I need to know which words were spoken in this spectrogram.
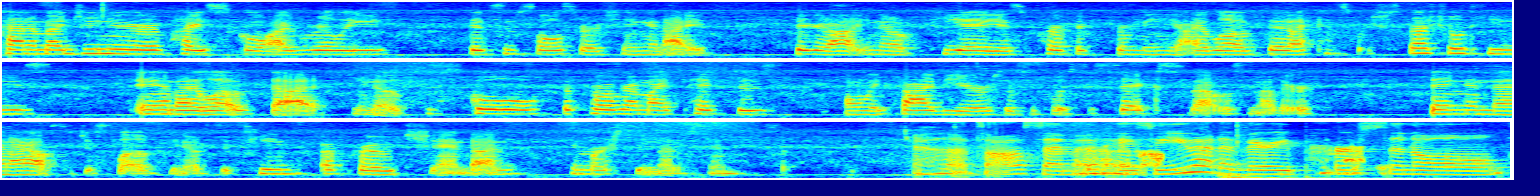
kind of my junior year of high school, I really did some soul searching and I figured out, you know, PA is perfect for me. I love that I can switch specialties. And I love that, you know, the school, the program I picked is only five years as opposed to six. That was another thing. And then I also just love, you know, the team approach and I'm immersed in medicine. So. Oh, that's awesome. Okay, so you had a very personal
